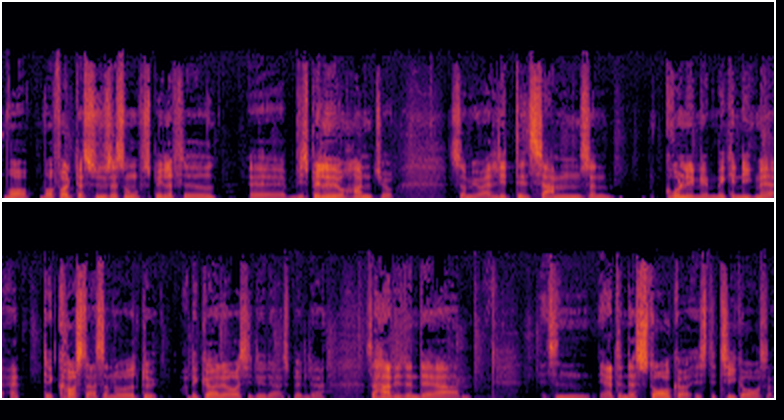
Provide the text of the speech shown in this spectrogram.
hvor, hvor folk, der synes, at sådan nogle spil er fede. Øh, vi spillede jo Hunt jo, som jo er lidt den samme sådan grundlæggende mekanik med, at det koster altså noget at dø. Og det gør det også i det der spil der. Så har det den der, um, sådan, ja, den der stalker-æstetik over sig.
